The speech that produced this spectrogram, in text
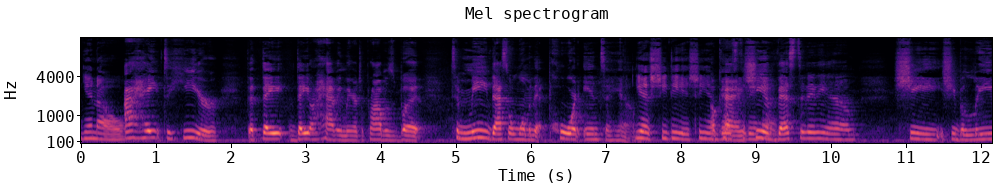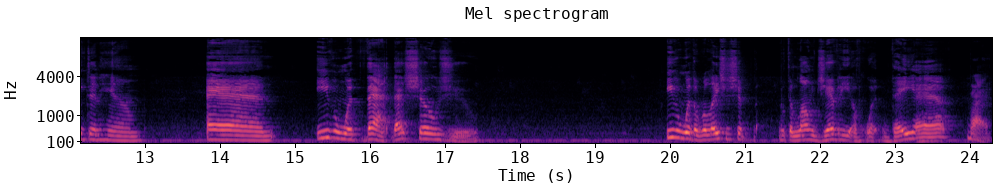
You know, I hate to hear that they they are having marital problems, but to me, that's a woman that poured into him. yes, she did. She invested. Okay, in she him. invested in him. She she believed in him, and even with that, that shows you. Even with a relationship, with the longevity of what they have, right.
